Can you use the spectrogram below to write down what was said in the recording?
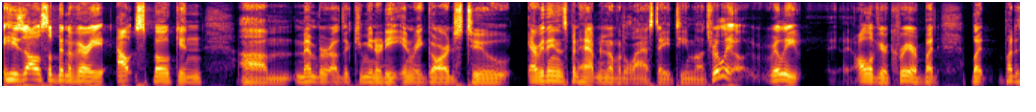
he's also been a very outspoken um, member of the community in regards to everything that's been happening over the last 18 months. Really, really all of your career, but but but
